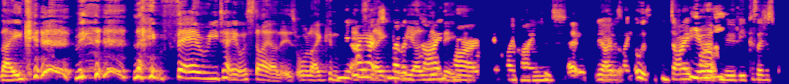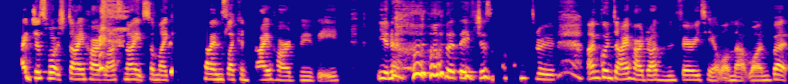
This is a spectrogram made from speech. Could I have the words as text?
like like fairy tale style is all I can. Yeah, I actually like have a Die living. Hard my mind. Yeah, I was like, oh, it's a Die Hard movie because I just I just watched Die Hard last night, so I'm like, sounds like a Die Hard movie you know, that they've just gone through. I'm going die hard rather than fairy tale on that one. But,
